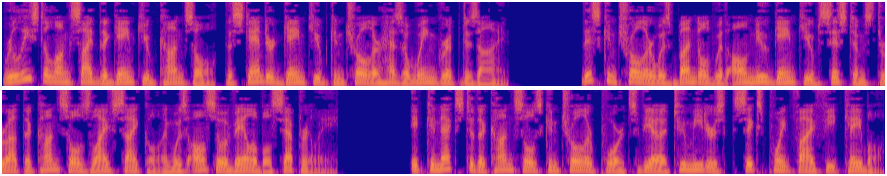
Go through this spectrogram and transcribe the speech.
Released alongside the GameCube console, the standard GameCube controller has a wing grip design. This controller was bundled with all new GameCube systems throughout the console's life cycle and was also available separately. It connects to the console's controller ports via a 2 meters (6.5 feet) cable.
